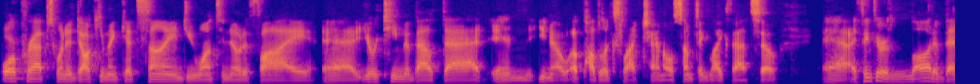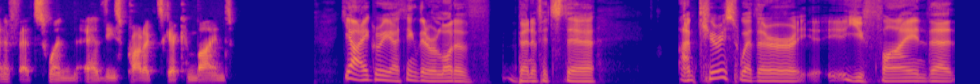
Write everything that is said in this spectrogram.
Or perhaps when a document gets signed, you want to notify uh, your team about that in, you know, a public Slack channel, something like that. So uh, I think there are a lot of benefits when uh, these products get combined. Yeah, I agree. I think there are a lot of benefits there. I'm curious whether you find that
